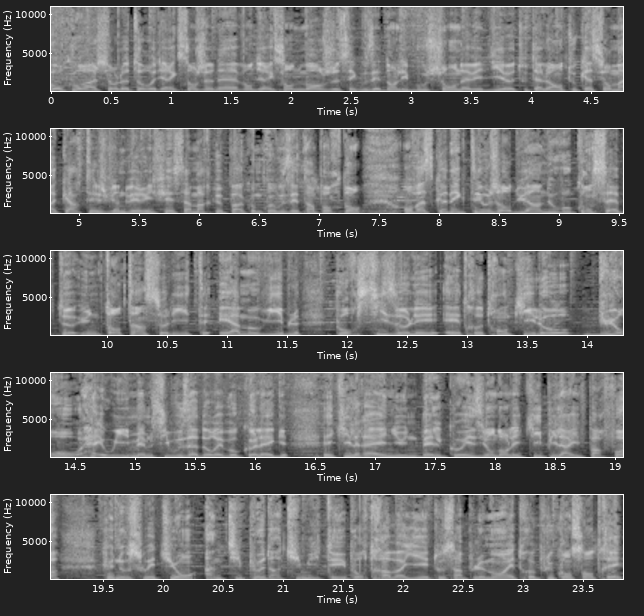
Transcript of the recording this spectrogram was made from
Bon courage sur l'autoroute direction Genève, en direction de Manche. Je sais que vous êtes dans les bouchons, on avait dit euh, tout à l'heure, en tout cas sur ma carte, et je viens de vérifier, ça marque pas, comme quoi vous êtes important. On va se connecter aujourd'hui à un nouveau concept, une tente insolite et amovible pour s'isoler, être tranquille au bureau. Eh oui, même si vous adorez vos collègues et qu'il règne une belle cohésion dans l'équipe, il arrive parfois que nous souhaitions un petit peu d'intimité pour travailler, tout simplement, être plus concentré.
